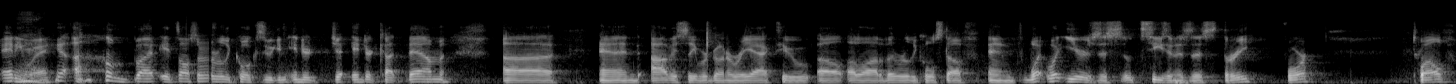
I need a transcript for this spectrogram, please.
Anyway, um, but it's also really cool because we can inter- intercut them, uh, and obviously we're going to react to uh, a lot of the really cool stuff. And what what year is this what season? Is this three, four, twelve?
